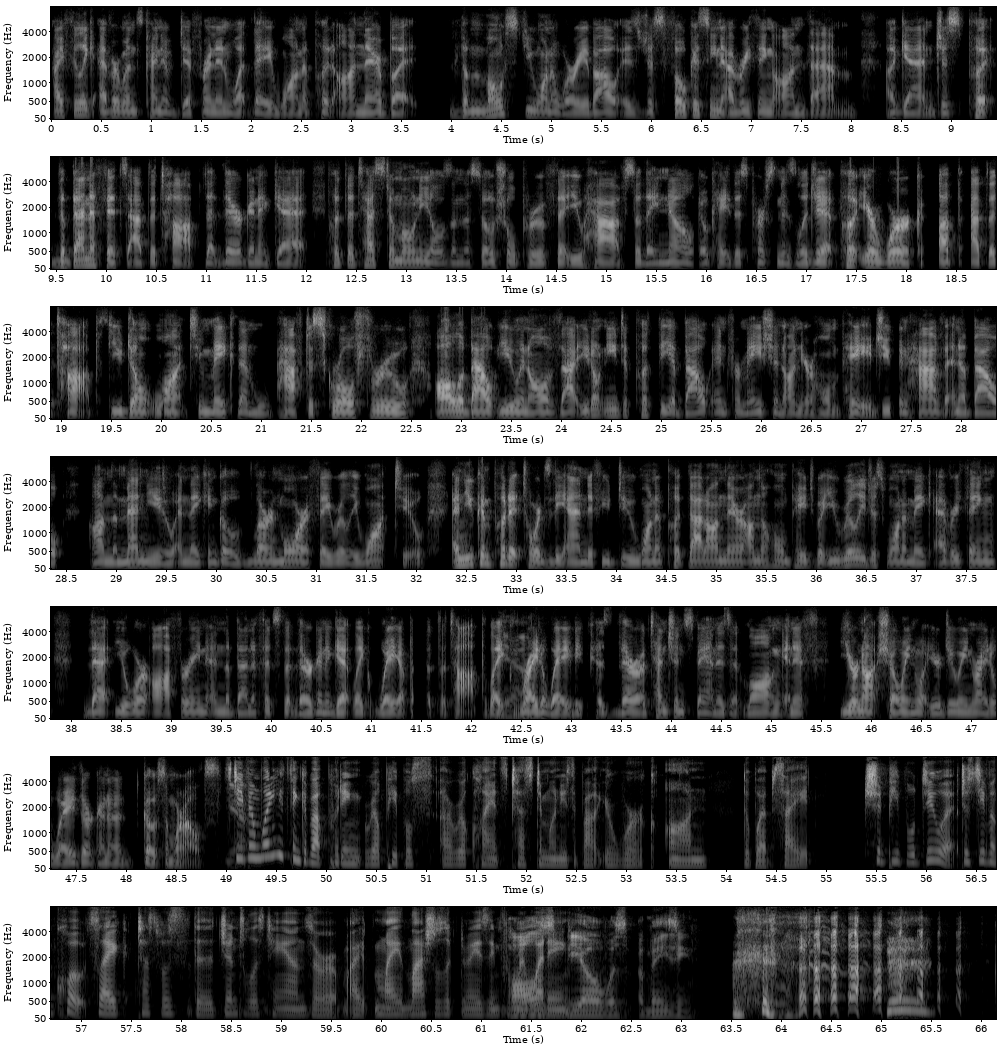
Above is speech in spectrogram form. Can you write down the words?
I feel like everyone's kind of different in what they want to put on there, but the most you want to worry about is just focusing everything on them. Again, just put the benefits at the top that they're going to get. Put the testimonials and the social proof that you have so they know, okay, this person is legit. Put your work up at the top. You don't want to make them have to scroll through all about you and all of that. You don't need to put the about information on your home page. You can have an about on the menu and they can go learn more if they really want to. And you can put it towards the end if you do want to put that on there on the homepage, but you really just want to make everything that you're offering and the benefits that they're going to get like way up at the top, like Yeah. right away, because their attention span isn't long. And if you're not showing what you're doing right away, they're going to go somewhere else. Stephen, what do you think about putting real people's, uh, real clients' testimonies about your work on the website? Should people do it? Just even quotes like Tess was the gentlest hands, or I, my lashes looked amazing for my Paul's wedding. BO was amazing.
